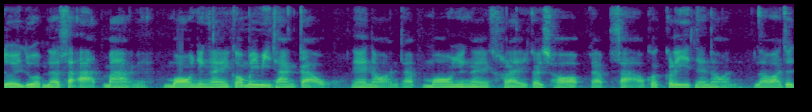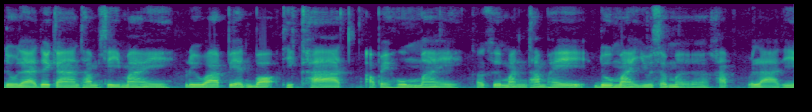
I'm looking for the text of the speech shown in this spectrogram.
โดยรวมแล้วสะอาดมากเนี่ยมองยังไงก็ไม่มีทางเก่า แน่นอนครับ มองยังไงใครก็ชอบครับสาวก็กรี๊ดแน่นอน เราอาจจะดูแลด้วยการทำสีใหม่ หรือว่าเปลี่ยนเบาะที่ขาดเอาไปหุ้มใหม่ ก็คือหมันทำให้ดูใหม่อยู่เสมอครับเวลาที่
